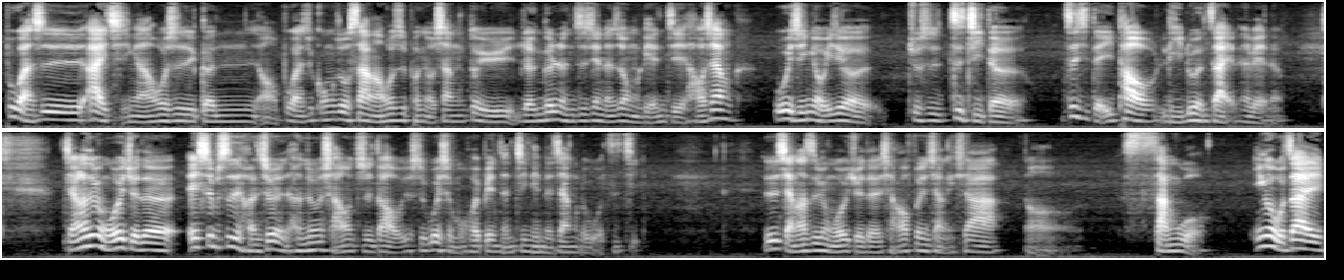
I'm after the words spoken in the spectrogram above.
不管是爱情啊，或是跟哦，不管是工作上啊，或是朋友上，对于人跟人之间的这种连接，好像我已经有一个就是自己的自己的一套理论在那边了。讲到这边，我会觉得，哎，是不是很多人很多人想要知道，就是为什么会变成今天的这样的我自己？就是讲到这边，我会觉得想要分享一下，呃，三我，因为我在。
